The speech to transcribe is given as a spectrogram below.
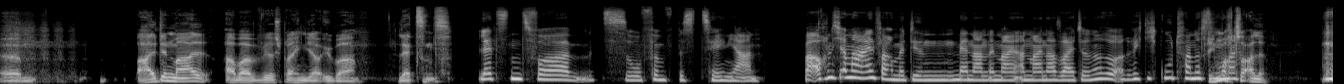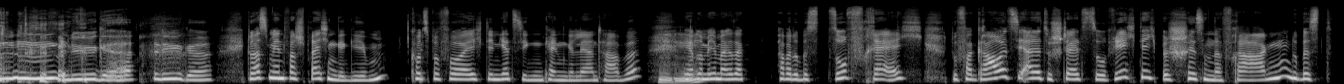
ähm, behalt den mal, aber wir sprechen ja über letztens. Letztens vor so fünf bis zehn Jahren. War auch nicht immer einfach mit den Männern mein, an meiner Seite. Ne? So richtig gut fandest du Ich mochte alle. Lüge, Lüge. Du hast mir ein Versprechen gegeben, kurz bevor ich den jetzigen kennengelernt habe. Mhm. Ich habe nämlich immer gesagt, Papa, du bist so frech, du vergraulst sie alle, du stellst so richtig beschissene Fragen, du bist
